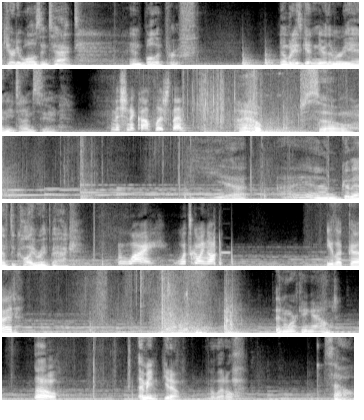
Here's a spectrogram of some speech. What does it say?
Security wall's intact. And bulletproof. Nobody's getting near the Maria anytime soon. Mission accomplished then? I hope so. Yeah, I am gonna have to call you right back. Why? What's going on? You look good. Been working out? Oh. I mean, you know, a little. So,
